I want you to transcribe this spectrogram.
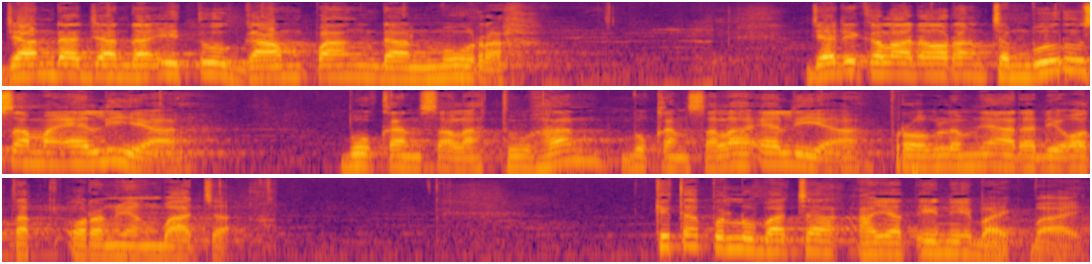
janda-janda itu gampang dan murah. Jadi kalau ada orang cemburu sama Elia, bukan salah Tuhan, bukan salah Elia, problemnya ada di otak orang yang baca. Kita perlu baca ayat ini baik-baik.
